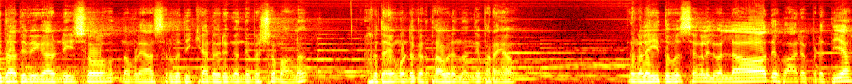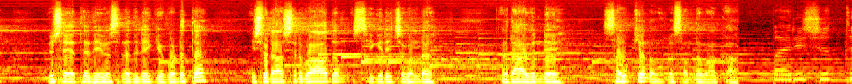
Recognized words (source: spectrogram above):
ഇതാ ദിവികാരുണ്യ ഈശോ നമ്മളെ ആശീർവദിക്കാൻ ഒരുങ്ങുന്ന നിമിഷമാണ്. ഹൃദയം കൊണ്ട് കർത്താവിന് നന്ദി പറയാം. നിങ്ങളെ ഈ ദിവസങ്ങളിൽ വല്ലാതെ ഭാരപ്പെടുത്തിയ വിഷയത്തെ ദിവസത്തിലേക്ക് കൊടുത്ത് ഈശോയുടെ ആശീർവാദം സ്വീകരിച്ചുകൊണ്ട് കർത്താവിന്റെ സൗഖ്യം നമുക്ക് സ്വന്തമാക്കാം. പരിശുദ്ധ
